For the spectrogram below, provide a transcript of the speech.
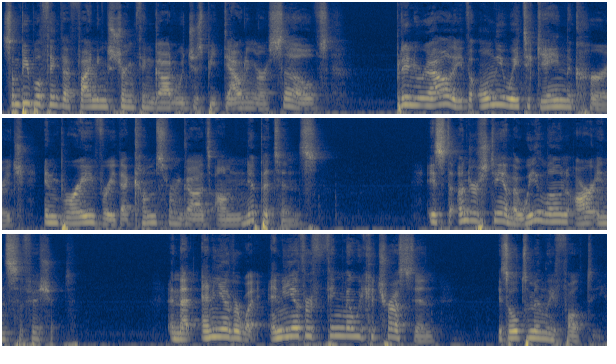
Some people think that finding strength in God would just be doubting ourselves, but in reality, the only way to gain the courage and bravery that comes from God's omnipotence is to understand that we alone are insufficient, and that any other way, any other thing that we could trust in, is ultimately faulty.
